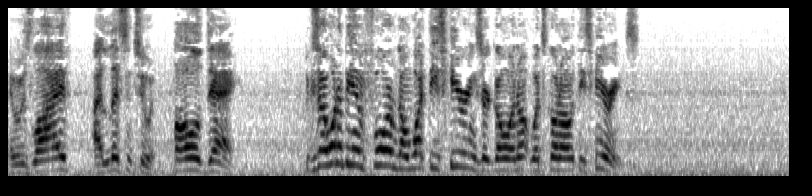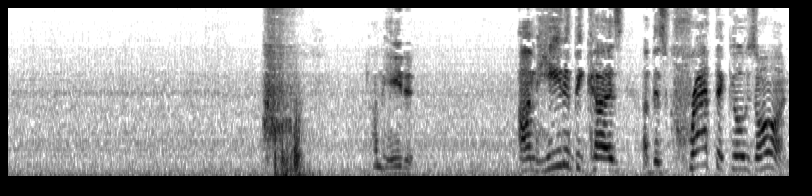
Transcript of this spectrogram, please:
It was live. I listened to it all day because I want to be informed on what these hearings are going on. What's going on with these hearings? I'm heated. I'm heated because of this crap that goes on.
